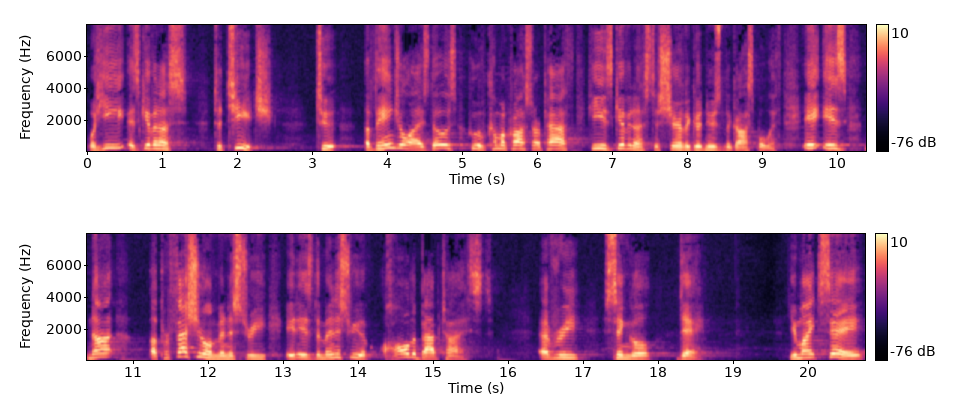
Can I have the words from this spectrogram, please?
what He has given us to teach, to evangelize those who have come across our path he has given us to share the good news of the gospel with. It is not a professional ministry, it is the ministry of all the baptized every single day. You might say,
